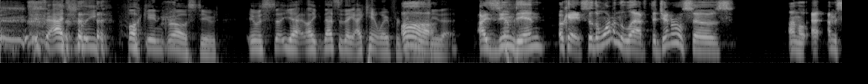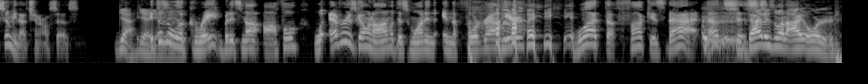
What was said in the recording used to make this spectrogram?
It's actually fucking gross, dude. It was so, yeah, like that's the thing. I can't wait for people Oh. to ah, see that. I zoomed in. Okay, so the one on the left, the General Tso's on the. I'm assuming that's General Tso's. Yeah, yeah. It doesn't look great, but it's not awful. Whatever is going on with this one in in the foreground here, look. what the fuck is that? That's just that is what I ordered.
